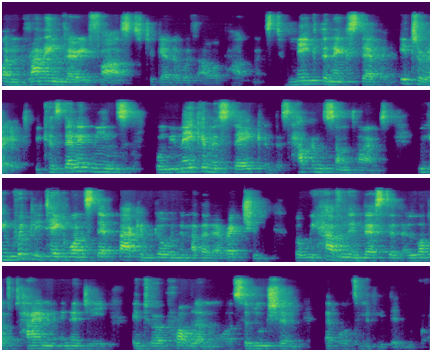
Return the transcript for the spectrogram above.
on running very fast together with our partners to make the next step and iterate. Because then it means when we make a mistake, and this happens sometimes, we can quickly take one step back and go in another direction, but we haven't invested a lot of time and energy into a problem or solution that ultimately didn't work.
